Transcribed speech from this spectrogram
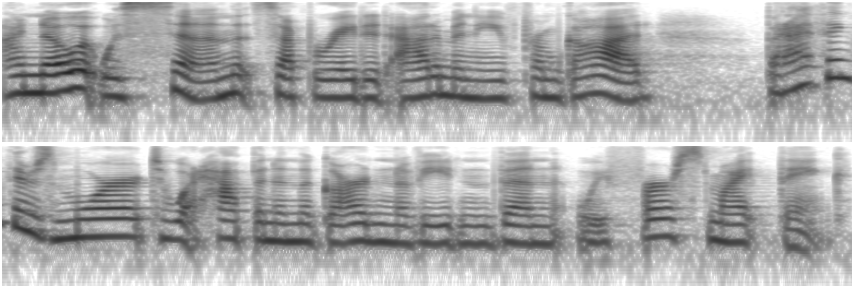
I know it was sin that separated Adam and Eve from God, but I think there's more to what happened in the Garden of Eden than we first might think.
